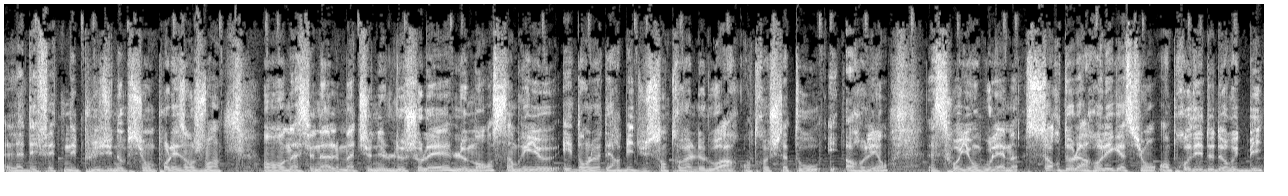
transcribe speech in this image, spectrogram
La défaite n'est plus une option pour les Angevins. En national, match nul de Cholet, Le Mans, Saint-Brieuc et dans le derby du Centre-Val de Loire entre Châteauroux et Orléans. Soyons Goulême sort de la relégation en Pro D2 de rugby.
